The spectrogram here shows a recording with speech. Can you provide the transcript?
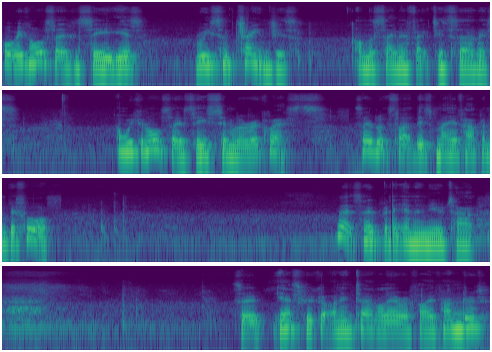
What we can also see is recent changes on the same affected service. And we can also see similar requests. So it looks like this may have happened before. Let's open it in a new tab. So yes, we've got an internal error 500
